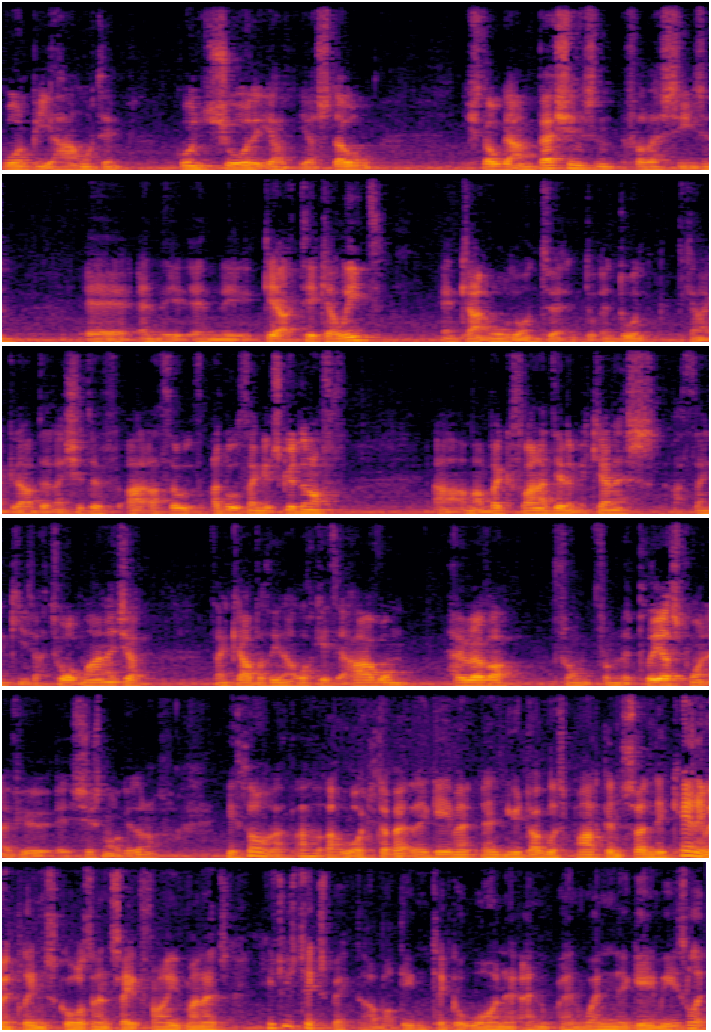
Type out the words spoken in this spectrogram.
Go and beat Hamilton. Go and show that you're, you're still you still got ambitions for this season, uh, and they and they get take a lead and can't hold on to it and don't, and don't kind of grab the initiative. I, I, thought, I don't think it's good enough. Uh, I'm a big fan of Derek McInnes. I think he's a top manager. I think Aberdeen are lucky to have him. However, from from the players' point of view, it's just not good enough. You thought I, I, watched a bit of the game at, at New Douglas Park on Sunday. Kenny McLean scores inside five minutes. You just expect Aberdeen to go on and, and win the game easily.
